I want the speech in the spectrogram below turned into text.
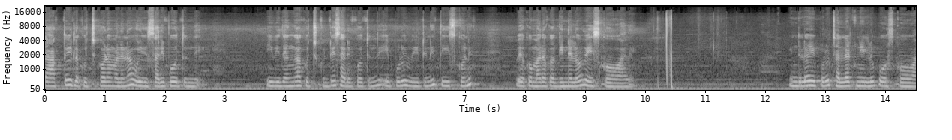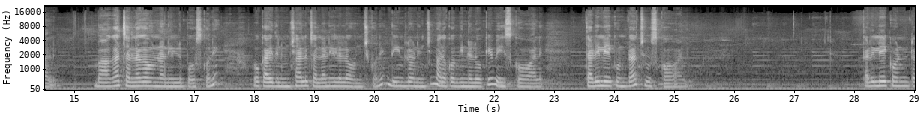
చాక్తో ఇట్లా కుచ్చుకోవడం వలన సరిపోతుంది. ఈ విధంగా కుచ్చుకుంటే సరిపోతుంది. ఇప్పుడు వీటిని తీసుకొని ఒక మరొక గిన్నెలో వేసుకోవాలి. ఇందులో ఇప్పుడు చల్లటి నీళ్ళు పోసుకోవాలి. బాగా చల్లగా ఉన్న నీళ్ళు పోసుకొని ఒక ఐదు నిమిషాలు చల్ల నీళ్ళలో ఉంచుకొని దీంట్లో నుంచి మరొక గిన్నెలోకి వేసుకోవాలి. తడి లేకుండా చూసుకోవాలి. తడి లేకుండా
